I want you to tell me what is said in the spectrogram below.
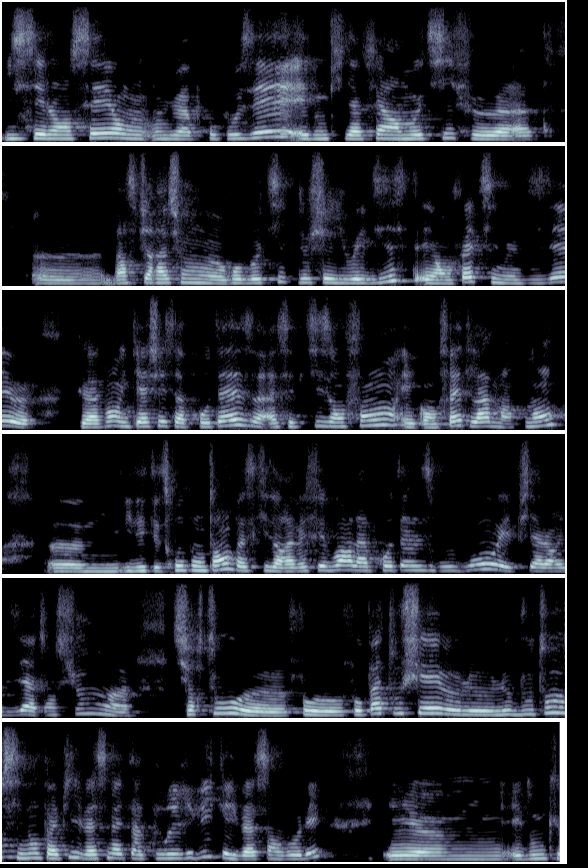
il s'est lancé, on, on, lui a proposé et donc il a fait un motif euh, d'inspiration euh, robotique de chez YouExist et en fait il me disait euh, qu'avant il cachait sa prothèse à ses petits enfants et qu'en fait là maintenant euh, il était trop content parce qu'il leur avait fait voir la prothèse robot. Et puis alors il disait attention euh, surtout faut faut pas toucher le, le, bouton sinon papy il va se mettre à courir vite et il va s'envoler. Et, et donc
